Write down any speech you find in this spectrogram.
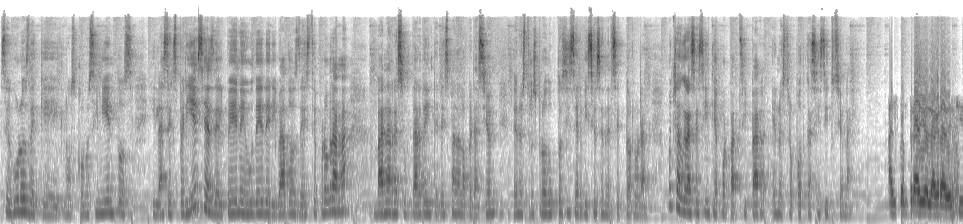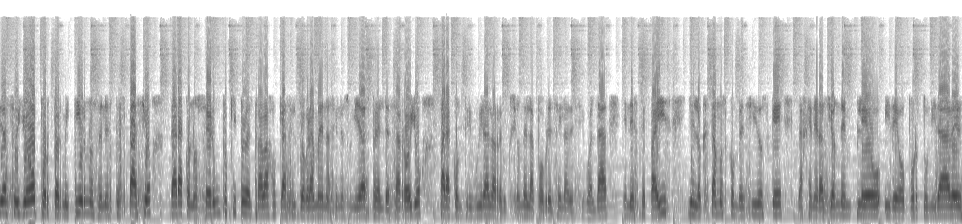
seguros de que los conocimientos y las experiencias del PNUD derivados de este programa van a resultar de interés para la operación de nuestros productos y servicios en el sector rural. Muchas gracias Cintia por participar en nuestro podcast institucional. Al contrario, la agradecida soy yo por permitirnos en este espacio dar a conocer un poquito del trabajo que hace el Programa de Naciones Unidas para el Desarrollo para contribuir a la reducción de la pobreza y la desigualdad en este país y en lo que estamos convencidos que la generación de empleo y de oportunidades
